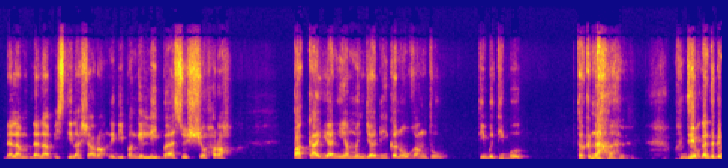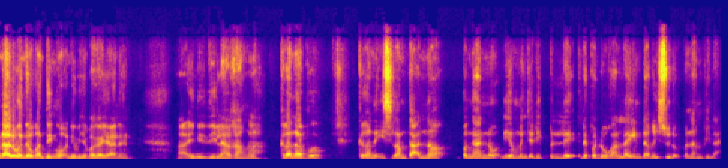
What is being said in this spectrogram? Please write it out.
Dalam dalam istilah syarak ni dipanggil libasus syuhrah. Pakaian yang menjadikan orang tu tiba-tiba terkenal. Dia bukan terkenal pun orang tengok dia punya pakaian kan. Ha, ini dilarang lah. Kerana apa? Kerana Islam tak nak penganut dia menjadi pelik daripada orang lain dari sudut penampilan.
